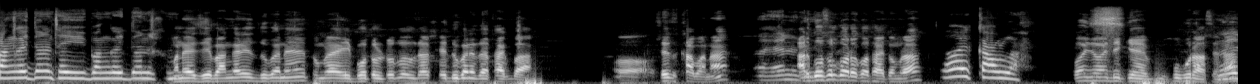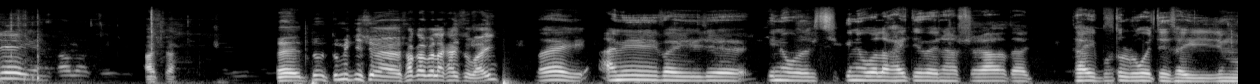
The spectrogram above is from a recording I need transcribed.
বাঙ্গাই দনে থাই বাঙ্গাই দনে খাম। মানে যে বাঙালির দোকানে তোমরা এই বোতল টোতল দাও সেই দোকানে যা থাকবা। ও সে খাবা না? আর গোসল করো কোথায় তোমরা? ওই কাওলা ওই যে ওইদিকে পুকুর আছে না? আচ্ছা। তুমি কি সকালবেলা খাইছো ভাই? ভাই আমি ভাই যে কিনে বলছি কিনে বলা খাইতে পাই না সারা তাই বোতল চাই যেমন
